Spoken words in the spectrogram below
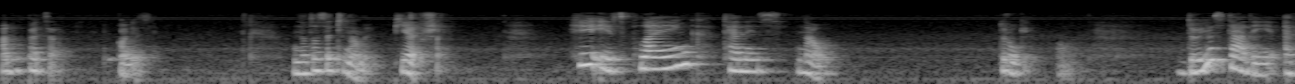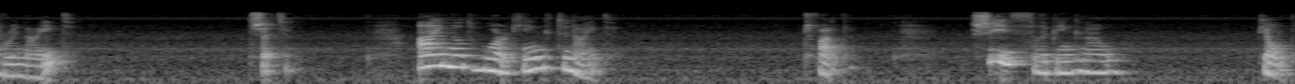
albo PC. Koniec. No to zaczynamy. Pierwsze. He is playing tennis now. Drugie. Do you study every night? Trzecie. I'm not working tonight. Czwarte. She is sleeping now. Piąte.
